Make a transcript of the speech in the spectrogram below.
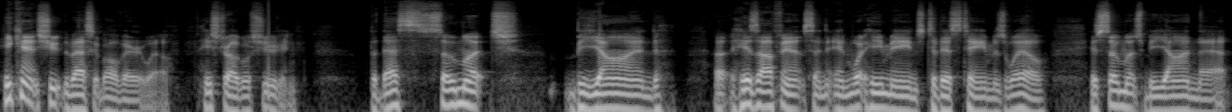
He can't shoot the basketball very well. He struggles shooting. But that's so much beyond uh, his offense and, and what he means to this team as well is so much beyond that.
